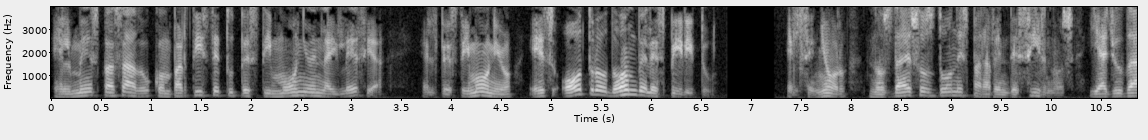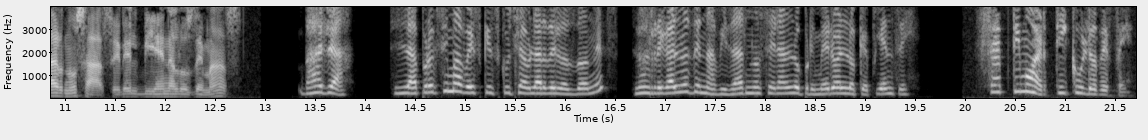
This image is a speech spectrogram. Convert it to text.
el mes pasado compartiste tu testimonio en la iglesia. El testimonio es otro don del Espíritu. El Señor nos da esos dones para bendecirnos y ayudarnos a hacer el bien a los demás. Vaya, la próxima vez que escuche hablar de los dones, los regalos de Navidad no serán lo primero en lo que piense. séptimo artículo de fe.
